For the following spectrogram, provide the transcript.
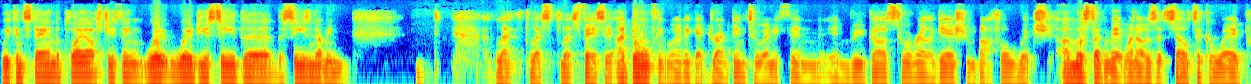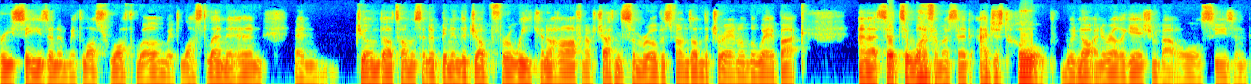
we can stay in the playoffs? Do you think where, where do you see the the season? I mean, let's let's let's face it. I don't think we're going to get dragged into anything in regards to a relegation battle. Which I must admit, when I was at Celtic away pre-season and we'd lost Rothwell and we'd lost Lenihan and Jon Dahl Tomasson had been in the job for a week and a half, and I was chatting to some Rovers fans on the train on the way back. And I said to one of them, I said, I just hope we're not in a relegation battle all season.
